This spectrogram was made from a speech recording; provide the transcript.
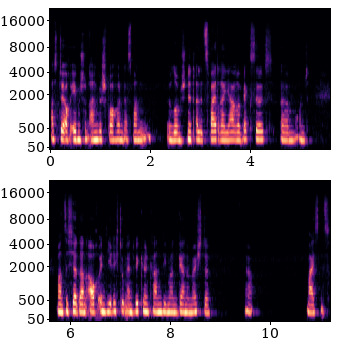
hast du ja auch eben schon angesprochen, dass man so im Schnitt alle zwei, drei Jahre wechselt ähm, und man sich ja dann auch in die Richtung entwickeln kann, die man gerne möchte. Ja. Meistens.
